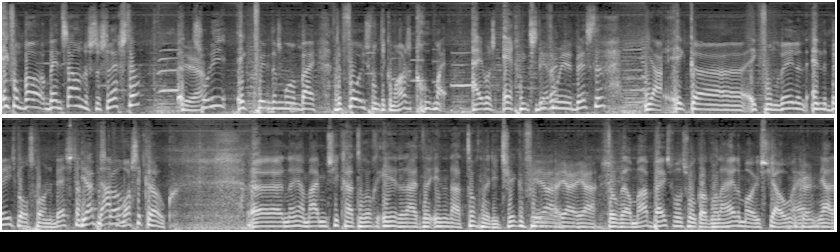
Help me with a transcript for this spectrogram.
ik vond Ben Saunders de slechtste. Ja. Sorry, ik vind hem eh, bij The Voice vond ik hem hartstikke goed, maar hij was echt niet Wie sterk. vond je het beste? Ja, ik, eh, ik vond Welen en de baseballs gewoon de beste. Pascal? Daarvoor was ik er ook. Eh, nou ja, mijn muziek gaat toch eerder uit, naar- inderdaad toch naar die Triggerfinger. Ja, ja, ja. Toch wel, maar Baseballs vond ik ook wel een hele mooie show. En ja,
